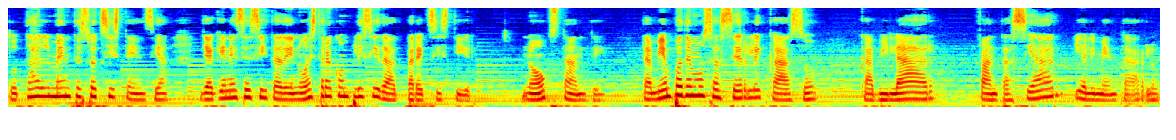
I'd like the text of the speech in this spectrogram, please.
totalmente su existencia, ya que necesita de nuestra complicidad para existir. No obstante, también podemos hacerle caso, cavilar, fantasear y alimentarlo.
